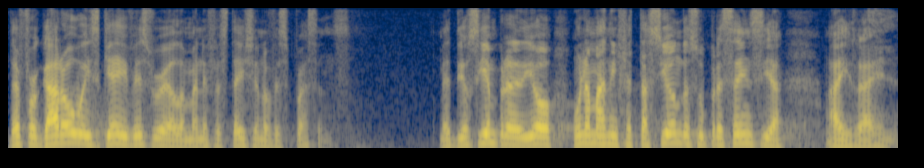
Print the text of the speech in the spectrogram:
Therefore, God always gave Israel a manifestation of His presence. Dios siempre le dio una manifestación de su presencia a Israel.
